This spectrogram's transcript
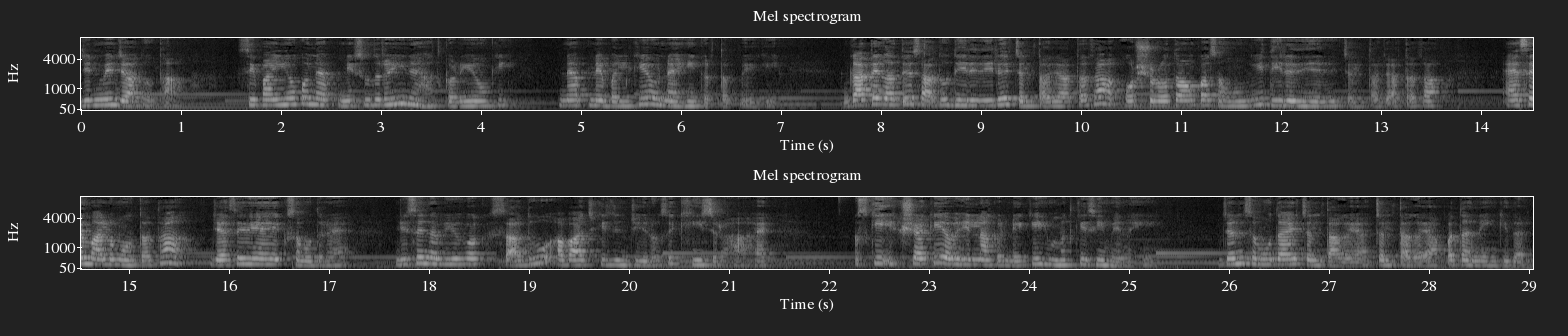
जिनमें जादू था। सिपाहियों को न अपनी सुध रही न हथकड़ियों की। न अपने बल की और न ही कर्तव्य की। गाते गाते साधु धीरे धीरे चलता जाता था और श्रोताओं का समूह भी धीरे धीरे चलता जाता था। ऐसे मालूम होता था, जैसे यह एक समुद्र है, जिसे नवयुवक साधु आवाज़ की जंजीरों से खींच रहा है। उसकी इच्छा की अवहेलना करने की हिम्मत किसी में नहीं। जन समुदाय चलता गया चलता गया, पता नहीं किधर।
